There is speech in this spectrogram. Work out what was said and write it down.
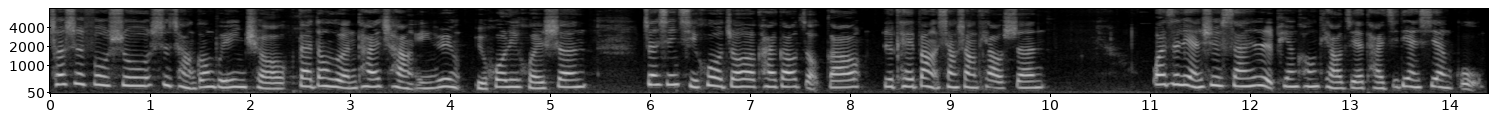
车市复苏，市场供不应求，带动轮胎厂营运与获利回升。振兴期货周二开高走高，日 K 棒向上跳升。外资连续三日偏空调节台积电现股，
